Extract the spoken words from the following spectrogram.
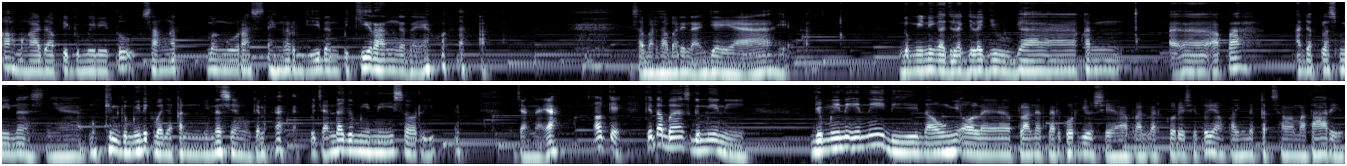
ah menghadapi Gemini itu sangat menguras energi dan pikiran katanya sabar-sabarin aja ya ya Gemini nggak jelek-jelek juga kan uh, apa ada plus minusnya mungkin Gemini kebanyakan minusnya mungkin bercanda Gemini sorry bercanda ya oke kita bahas Gemini Gemini ini dinaungi oleh planet Merkurius ya planet Merkurius itu yang paling dekat sama matahari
